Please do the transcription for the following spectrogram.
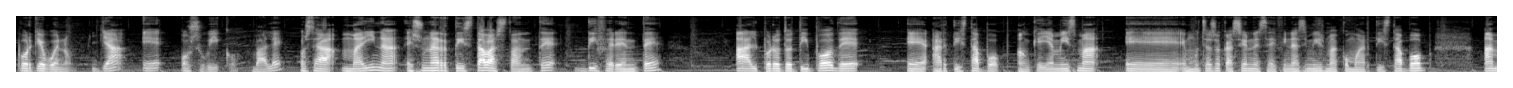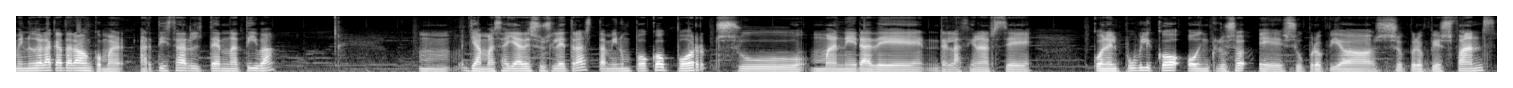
Porque bueno, ya os ubico, ¿vale? O sea, Marina es una artista bastante diferente al prototipo de eh, artista pop. Aunque ella misma eh, en muchas ocasiones se define a sí misma como artista pop, a menudo la catalogan como artista alternativa, mm, ya más allá de sus letras, también un poco por su manera de relacionarse con el público o incluso eh, su propio, sus propios fans,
